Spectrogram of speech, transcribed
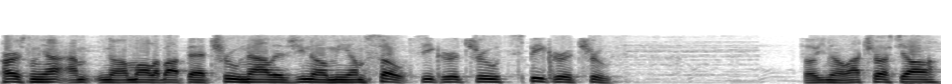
Personally, I, am you know I'm all about that true knowledge. You know me, I'm so seeker of truth, speaker of truth. So you know I trust y'all.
